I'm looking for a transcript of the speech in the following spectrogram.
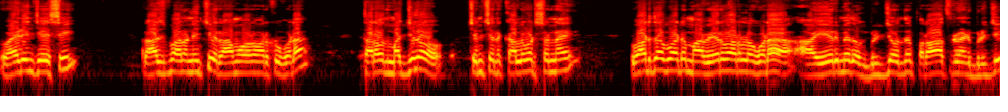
వైడింగ్ చేసి రాజపాలెం నుంచి రామవరం వరకు కూడా తర్వాత మధ్యలో చిన్న చిన్న కల్వర్ట్స్ ఉన్నాయి. వాటితో పాటు మా వీరవరంలో కూడా ఆ ఏరు మీద ఒక బ్రిడ్జ్ ఉంది పురాతనమైన బ్రిడ్జి.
